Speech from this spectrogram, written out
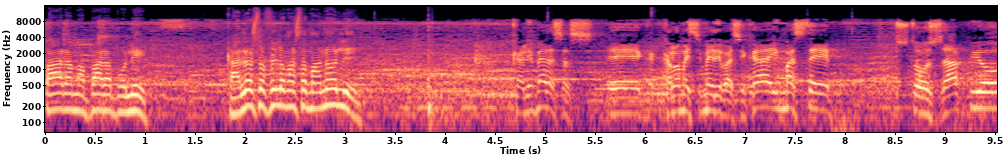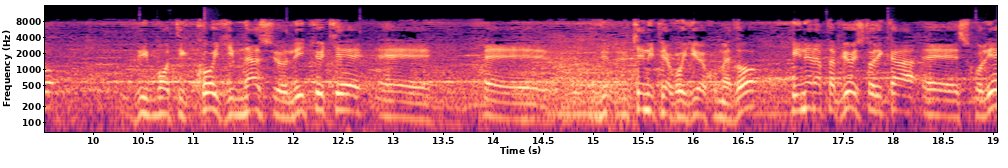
πάρα μα πάρα πολύ. Καλώς το φίλο μας το Μανώλη. Καλημέρα σας. Ε, καλό μεσημέρι βασικά. Είμαστε στο Ζάπιο Δημοτικό Γυμνάσιο Λύκειο και, ε, ε, και νηπιαγωγείο έχουμε εδώ. Είναι ένα από τα πιο ιστορικά ε, σχολεία.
